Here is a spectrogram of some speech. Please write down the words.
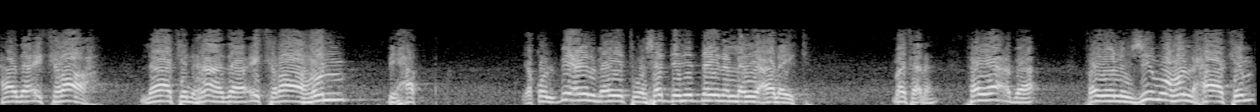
هذا إكراه. لكن هذا إكراه بحق. يقول بيع البيت وسدد الدين الذي عليك. مثلا فيأبى فيلزمه الحاكم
